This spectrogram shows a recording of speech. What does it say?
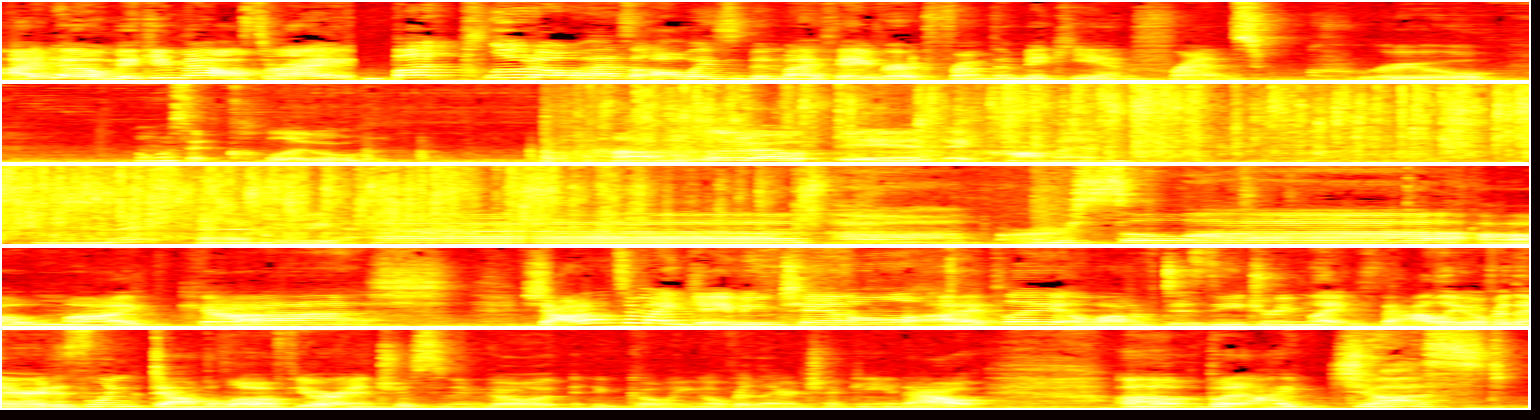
I know, Mickey Mouse, right? But Pluto has always been my favorite from the Mickey and Friends crew. I almost said clue. Um, Pluto is a common. Alright, and we have Ursula! Oh my gosh. Shout out to my gaming channel. I play a lot of Disney Dreamlight Valley over there. It is linked down below if you are interested in go going over there and checking it out. Uh, but I just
